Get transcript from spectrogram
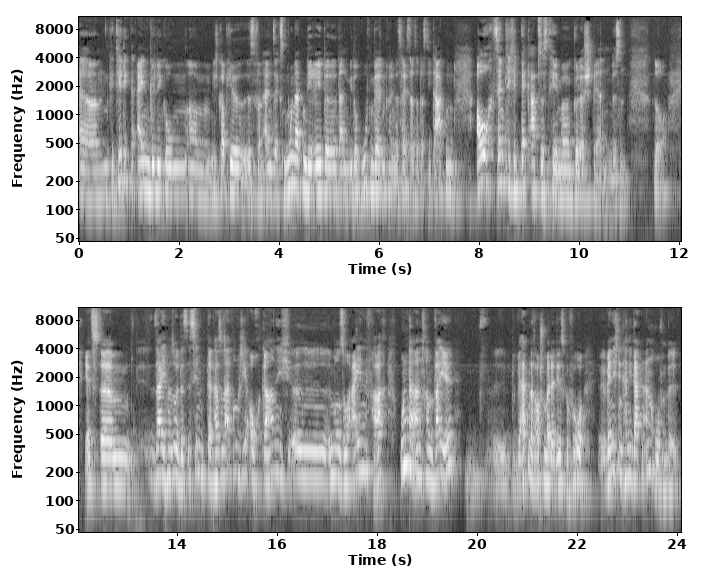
ähm, getätigte Einwilligungen, ähm, ich glaube hier ist von allen sechs Monaten die Rede, dann widerrufen werden können. Das heißt also, dass die Daten auch sämtliche Backup-Systeme gelöscht werden müssen. So. Jetzt ähm, sage ich mal so, das ist in der Personalbranche auch gar nicht äh, immer so einfach. Unter anderem, weil, äh, wir hatten das auch schon bei der DSGVO, wenn ich den Kandidaten anrufen will,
